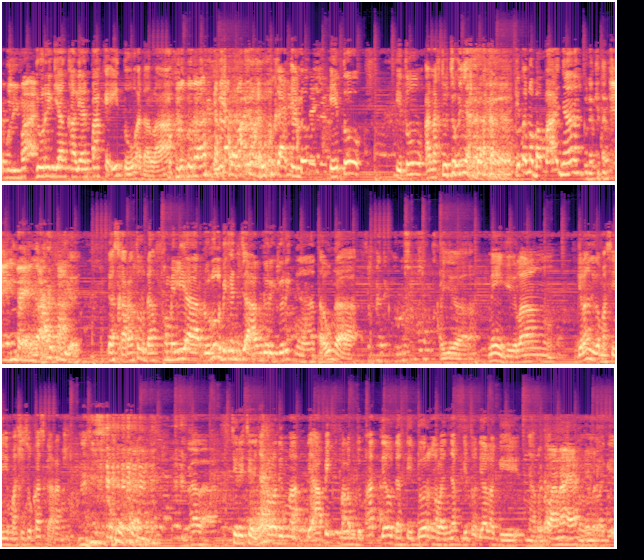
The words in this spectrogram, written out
2005. Jurig yang kalian pakai itu adalah Kulturan. bukan itu itu itu anak cucunya. kita mah bapaknya. Udah kita gembeng. Iya. Yang sekarang tuh udah familiar, dulu lebih kejam jurig-jurignya, tahu nggak? Iya. Nih Gilang, Gilang juga masih masih suka sekarang. Ciri-cirinya kalau di di Apik malam Jumat dia udah tidur ngelenyak gitu dia lagi nyampe. Berkelana ya. Hmm, lagi.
